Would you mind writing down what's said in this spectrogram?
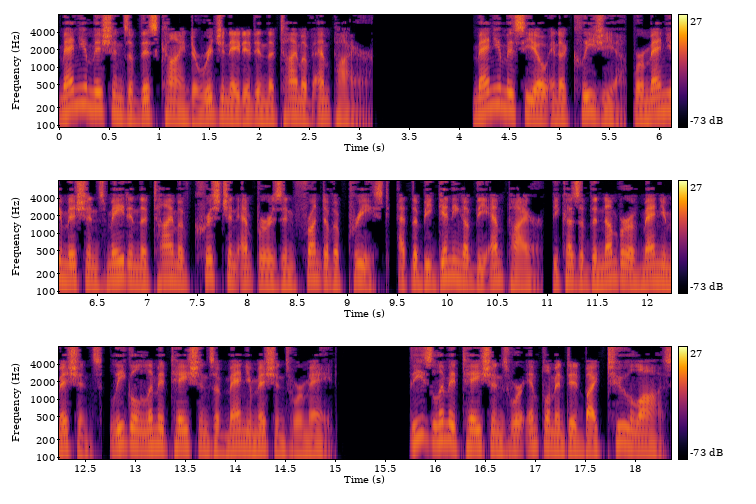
Manumissions of this kind originated in the time of empire. Manumissio in ecclesia, were manumissions made in the time of Christian emperors in front of a priest. At the beginning of the empire, because of the number of manumissions, legal limitations of manumissions were made. These limitations were implemented by two laws,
